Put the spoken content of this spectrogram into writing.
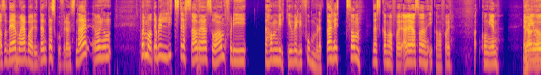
Altså, det må jeg bare Den pressekonferansen der sånn, På en måte, jeg ble litt stressa da jeg så han, fordi han virker jo veldig fomlete. Litt sånn. Det skal han ha for. Eller altså, ikke ha for. Kongen. Jeg blir jo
